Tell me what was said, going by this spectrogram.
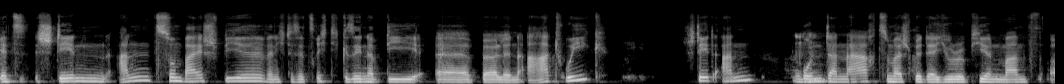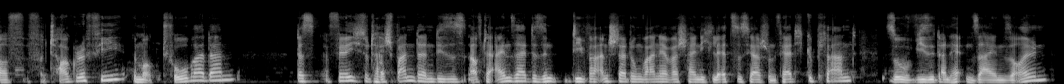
Jetzt stehen an zum Beispiel, wenn ich das jetzt richtig gesehen habe, die äh, Berlin Art Week steht an mhm. und danach zum Beispiel der European Month of Photography im Oktober dann. Das finde ich total spannend, denn dieses auf der einen Seite sind die Veranstaltungen waren ja wahrscheinlich letztes Jahr schon fertig geplant, so wie sie dann hätten sein sollen.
